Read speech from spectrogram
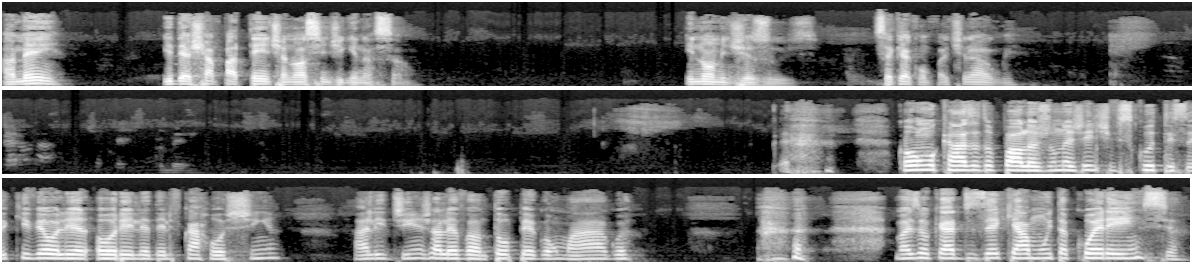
Amém? E deixar patente a nossa indignação. Em nome de Jesus. Você quer compartilhar algo? Como o caso do Paulo Júnior, a gente escuta isso aqui, vê a orelha dele ficar roxinha. A Lidinha já levantou, pegou uma água. Mas eu quero dizer que há muita coerência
